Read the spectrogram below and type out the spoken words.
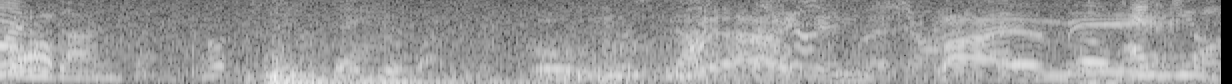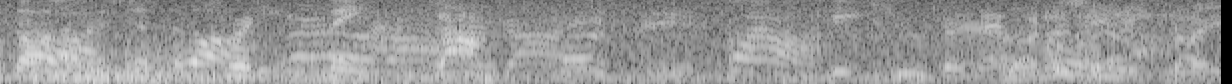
I'm going to put you down. Yeah, inspire me. And you thought I was just a pretty face. Teach you to necessary.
